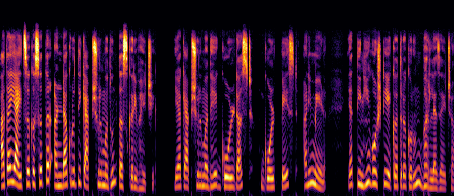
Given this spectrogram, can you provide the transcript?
आता यायचं कसं तर अंडाकृती कॅप्सूलमधून तस्करी व्हायची. या कॅप्सूलमध्ये गोल्ड डस्ट गोल्ड पेस्ट आणि मेण या तिन्ही गोष्टी एकत्र करून भरल्या जायच्या.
